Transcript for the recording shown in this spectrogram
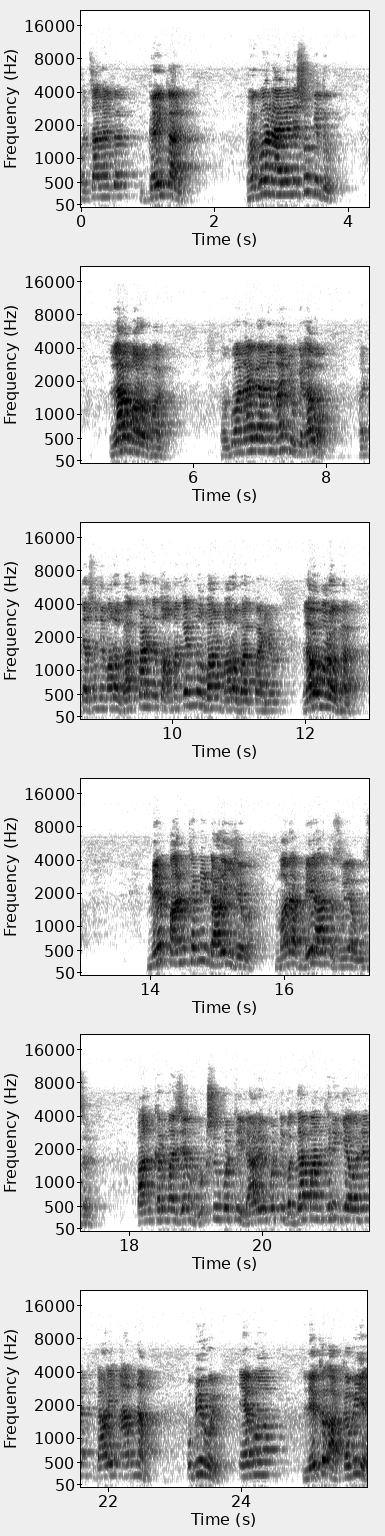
અચાનક ગઈકાલે ભગવાન આવ્યા ને શું કીધું? લાવ મારો ભાગ. ભગવાન આવ્યા અને માંગ્યું કે લાવો. અત્યાર સુધી મારો ભાગ પાડતા તો આમાં કેમ નો મારો ભાગ પાડ્યો. લાવો મારો ભાગ. મેં પાનખરની ડાળી જેવા મારા બે હાથ જોયા ઉજળ. પાનખરમાં જેમ વૃક્ષ ઉપરથી, ડાળી ઉપરથી બધા પાન ખરી ગયા અને ડાળી આમ નામ ઊભી હોય, એમાં લેખ આ કવિએ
